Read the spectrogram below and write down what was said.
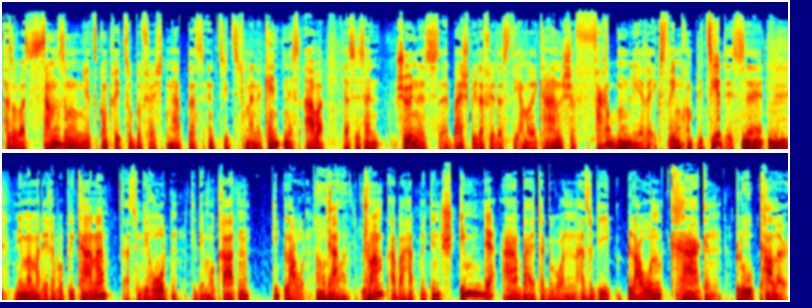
Also was Samsung jetzt konkret zu befürchten hat, das entzieht sich meiner Kenntnis, aber das ist ein schönes äh, Beispiel dafür, dass die amerikanische Farbenlehre extrem kompliziert ist. Äh, nehmen wir mal die Republikaner, das sind die Roten, die Demokraten, die Blauen. Ja, Trump aber hat mit den Stimmen der Arbeiter gewonnen, also die blauen Kragen, Blue Color.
